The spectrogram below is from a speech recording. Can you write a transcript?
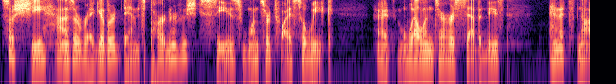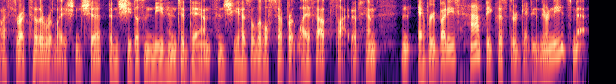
So she has a regular dance partner who she sees once or twice a week, right? Well into her 70s. And it's not a threat to the relationship. And she doesn't need him to dance. And she has a little separate life outside of him. And everybody's happy because they're getting their needs met.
